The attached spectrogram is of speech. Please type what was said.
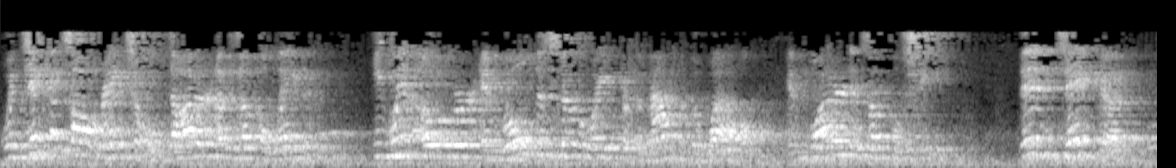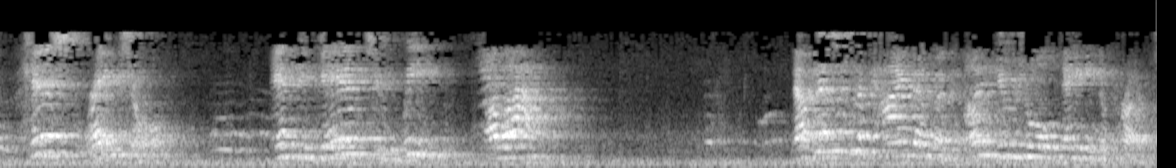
When Jacob saw Rachel, daughter of his uncle Laban, he went over and rolled the stone away from the mouth of the well and watered his uncle's sheep. Then Jacob kissed Rachel and began to weep aloud. Now, this is the kind of an unusual dating approach.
